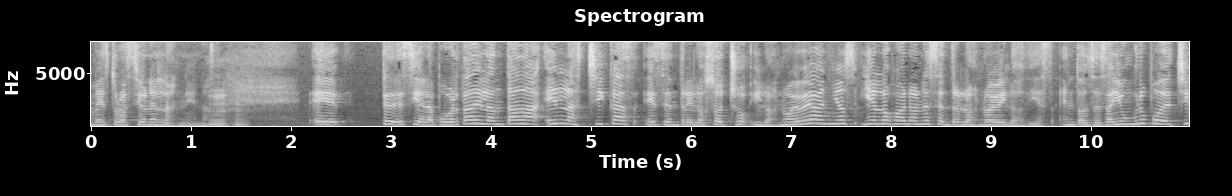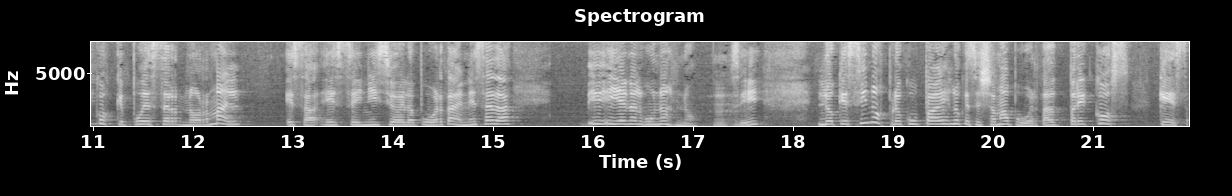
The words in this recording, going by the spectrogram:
menstruación en las nenas. Eh, te decía, la pubertad adelantada en las chicas es entre los 8 y los 9 años y en los varones entre los 9 y los 10. Entonces hay un grupo de chicos que puede ser normal esa, ese inicio de la pubertad en esa edad y, en algunos no. ¿sí? Lo que sí nos preocupa es lo que se llama pubertad precoz, que es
